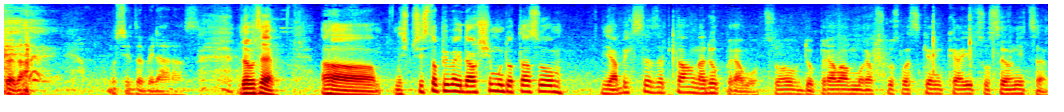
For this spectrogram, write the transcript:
teda. Musí to být náraz. Dobře. Uh, než přistoupíme k dalšímu dotazu, já bych se zeptal na dopravu. Co doprava v Moravskoslezském kraji, co silnice?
